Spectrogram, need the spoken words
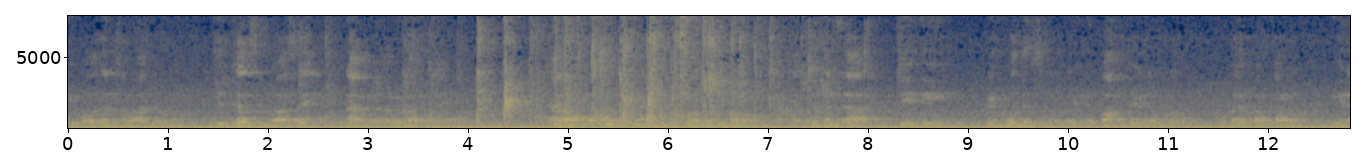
ఈ బహుజన సమాజంలో జిల్కల శ్రీనివాసే నాకు అభిమాన నాయకుడు. చాలా భవిష్యత్తులో ఖచ్చితంగా దీన్ని పెంపొందించడంలో నిర్మాణం చేయడంలో ఉపయోగపడతాడు. ఈయన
